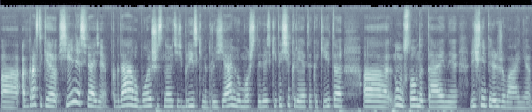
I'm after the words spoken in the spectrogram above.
а, а как раз-таки сильные связи, когда вы больше становитесь близкими друзьями, вы можете доверить какие-то секреты, какие-то, а, ну, условно, тайны, личные переживания.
